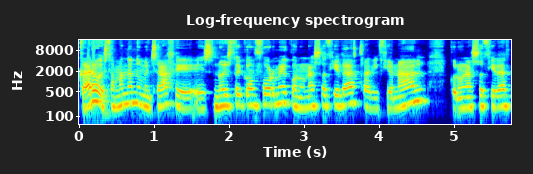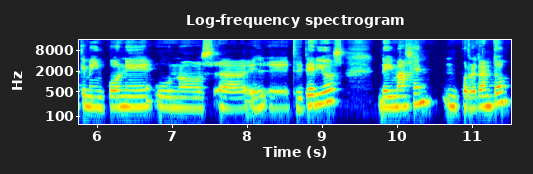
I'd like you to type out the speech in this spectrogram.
Claro, está mandando un mensaje. Es, no estoy conforme con una sociedad tradicional, con una sociedad que me impone unos ah, eh, eh, criterios de imagen. Por lo tanto,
